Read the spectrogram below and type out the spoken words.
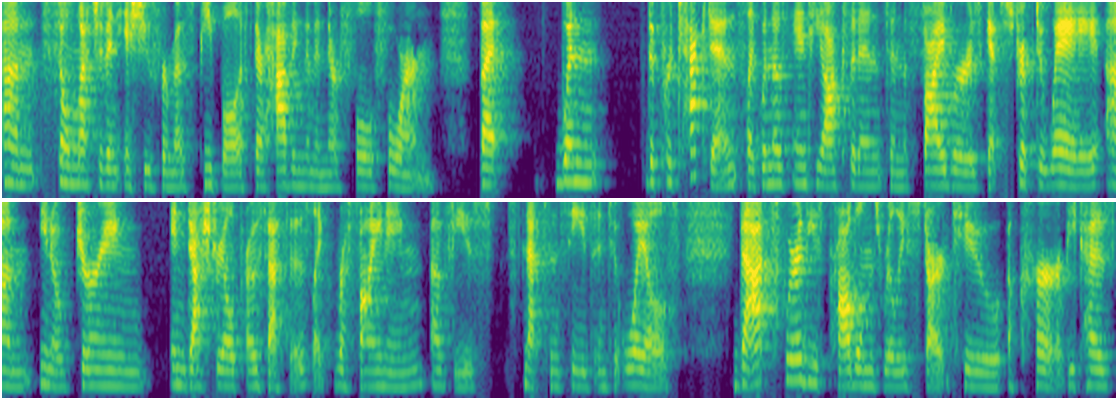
um, so much of an issue for most people if they're having them in their full form. But when the protectants, like when those antioxidants and the fibers get stripped away, um, you know, during industrial processes like refining of these nuts and seeds into oils, that's where these problems really start to occur because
